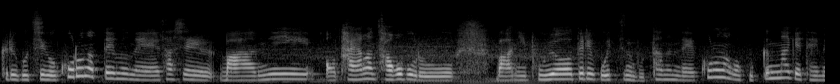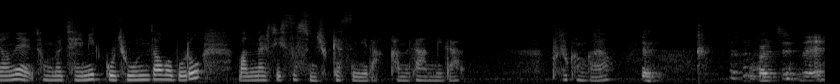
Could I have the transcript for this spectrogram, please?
그리고 지금 코로나 때문에 사실 많이 어, 다양한 작업으로 많이 보여드리고 있지는 못하는데 코로나가 곧 끝나게 되면은 정말 재밌고 좋은 작업으로 만날 수 있었으면 좋겠습니다. 감사합니다. 부족한가요? 팔찌? 네.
